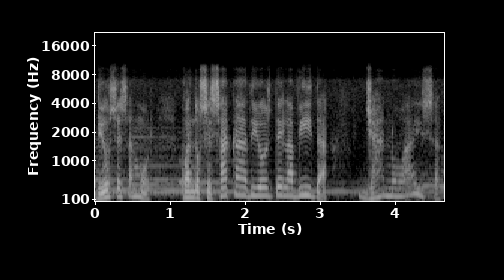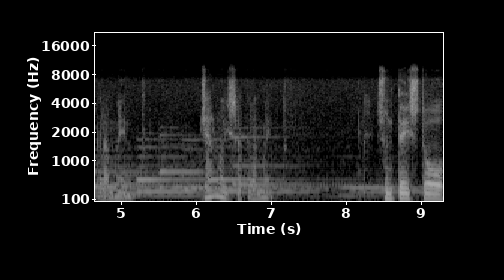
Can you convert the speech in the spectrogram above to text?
Dios es amor. Cuando se saca a Dios de la vida, ya no hay sacramento, ya no hay sacramento. Es un texto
